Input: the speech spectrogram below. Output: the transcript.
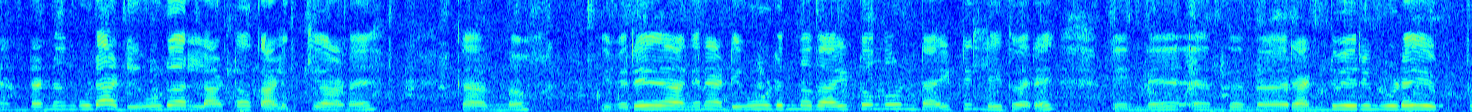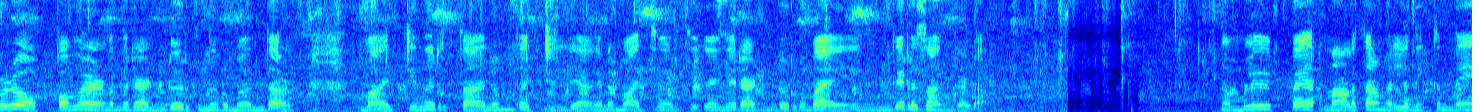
രണ്ടെണ്ണം കൂടെ അടി കേട്ടോ കളിക്കുകയാണ് കാരണം ഇവർ അങ്ങനെ അടി കൂടുന്നതായിട്ടൊന്നും ഉണ്ടായിട്ടില്ല ഇതുവരെ. പിന്നെ എന്തെന്ന് രണ്ടുപേരും കൂടെ എപ്പോഴും ഒപ്പം വേണമെന്ന് രണ്ടുപേർക്ക് നിർബന്ധമാണ്. മാറ്റി നിർത്താനും പറ്റില്ല. അങ്ങനെ മാറ്റി നിർത്തി കഴിഞ്ഞാൽ രണ്ടുപേർക്കും ഭയങ്കര സങ്കടമാണ് നമ്മളിപ്പോൾ എറണാകുളത്താണല്ലോ നിൽക്കുന്നത്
